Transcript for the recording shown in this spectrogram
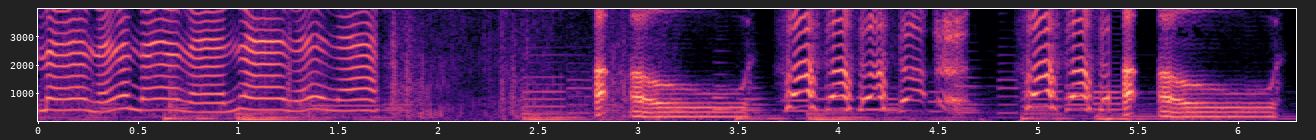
Na na na na na na na. Uh-oh. Uh-oh.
